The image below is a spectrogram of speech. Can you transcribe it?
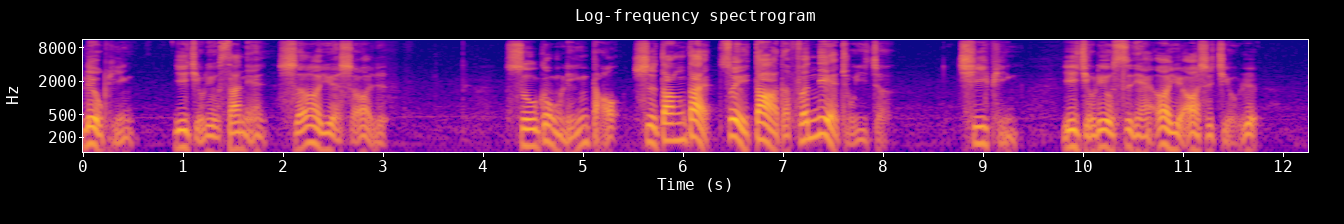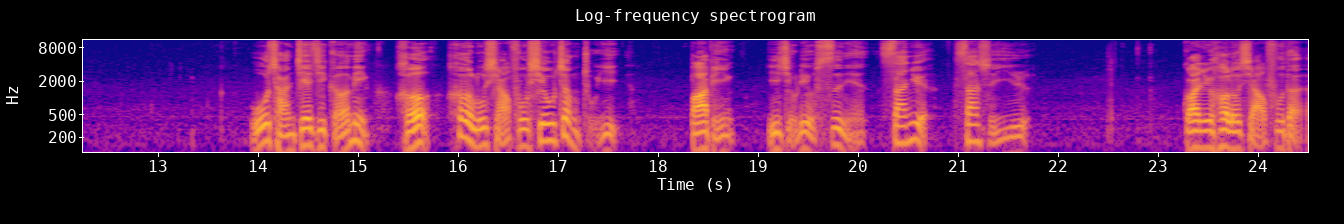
六评。一九六三年十二月十二日，苏共领导是当代最大的分裂主义者。七评，一九六四年二月二十九日，无产阶级革命和赫鲁晓夫修正主义。八评，一九六四年三月三十一日，关于赫鲁晓夫的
